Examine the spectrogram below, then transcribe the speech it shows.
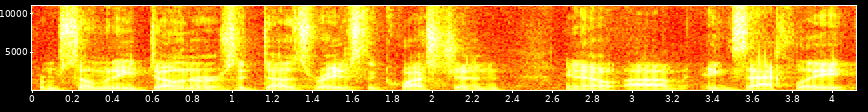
from so many donors, it does raise the question, you know, um, exactly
